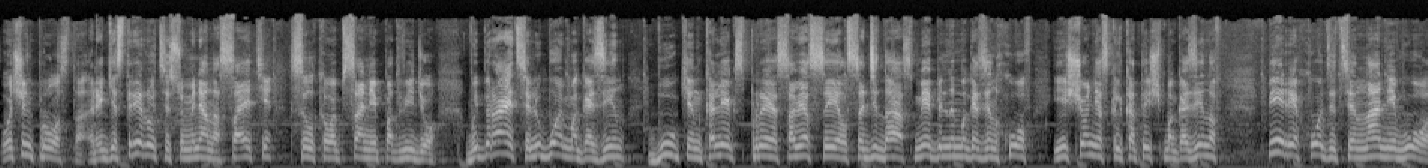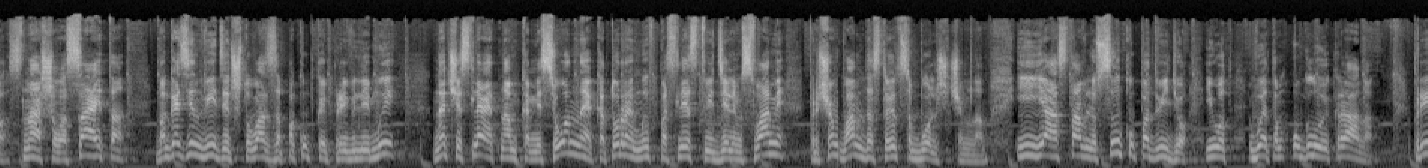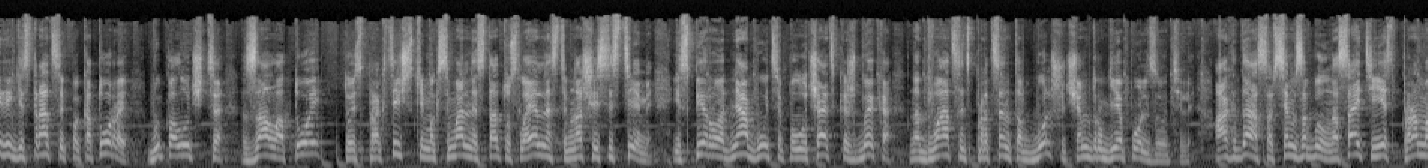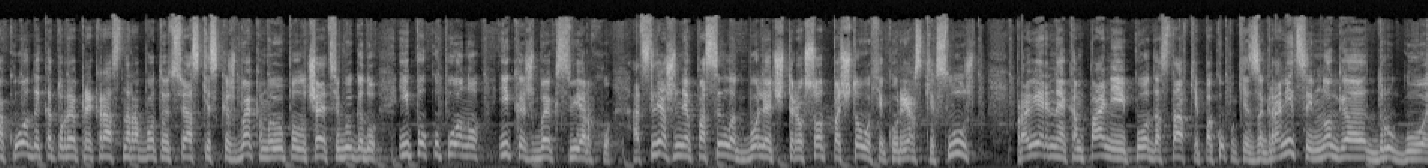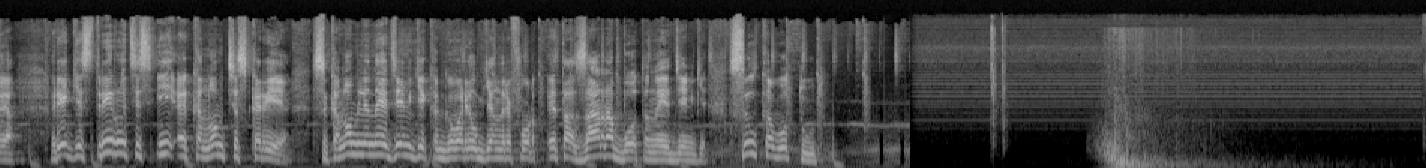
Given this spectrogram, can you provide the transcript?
Очень просто. Регистрируйтесь у меня на сайте, ссылка в описании под видео. Выбираете любой магазин, Booking, AliExpress, Aviasales, Adidas, мебельный магазин Hof и еще несколько тысяч магазинов. Переходите на него с нашего сайта. Магазин видит, что вас за покупкой привели мы, начисляет нам комиссионные, которые мы впоследствии делим с вами, причем вам достается больше, чем нам. И я оставлю ссылку под видео, и вот в этом углу экрана, при регистрации по которой вы получите золотой, то есть практически максимальный статус лояльности в нашей системе. И с первого дня будете получать кэшбэка на 20% больше, чем другие пользователи. Ах да, совсем забыл, на сайте есть промокоды, которые прекрасно работают в связке с кэшбэком, и вы получаете выгоду и по купону, и кэшбэк сверху, отслеживание посылок более 400 почтовых и курьерских служб, проверенные компании по доставке покупок из-за границы и многое другое. Регистрируйтесь и экономьте скорее. Сэкономленные деньги, как говорил Генри Форд, это заработанные деньги. Ссылка вот тут.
